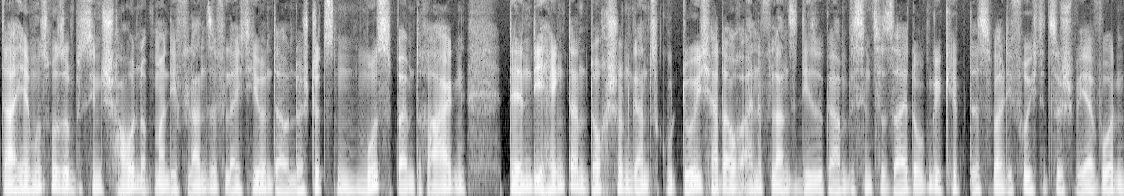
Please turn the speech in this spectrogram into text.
Daher muss man so ein bisschen schauen, ob man die Pflanze vielleicht hier und da unterstützen muss beim Tragen, denn die hängt dann doch schon ganz gut durch. Hatte auch eine Pflanze, die sogar ein bisschen zur Seite umgekippt ist, weil die Früchte zu schwer wurden.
